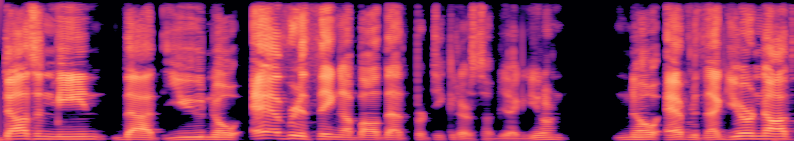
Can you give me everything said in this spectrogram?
doesn't mean that you know everything about that particular subject. You don't know everything. Like you're not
